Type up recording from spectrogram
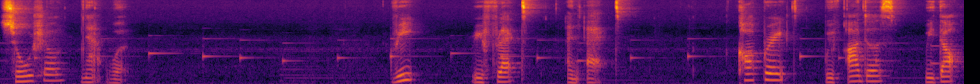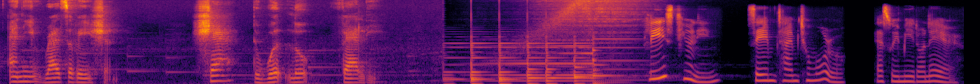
social network. Read, reflect, and act. Cooperate with others without any reservation. Share the workload Valley. Please tune in, same time tomorrow as we meet on air.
